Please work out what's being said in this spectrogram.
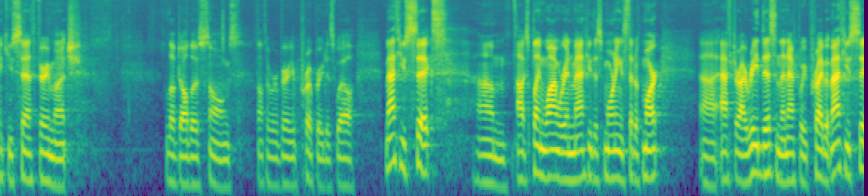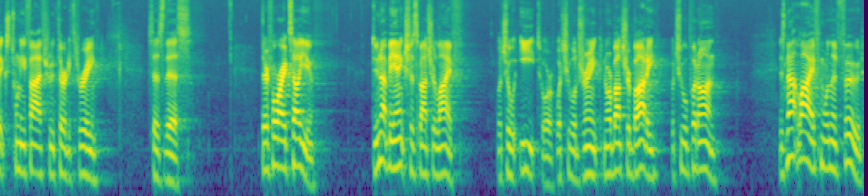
Thank you, Seth, very much. Loved all those songs. Thought they were very appropriate as well. Matthew 6, um, I'll explain why we're in Matthew this morning instead of Mark uh, after I read this and then after we pray. But Matthew 6, 25 through 33 says this Therefore I tell you, do not be anxious about your life, what you will eat or what you will drink, nor about your body, what you will put on. Is not life more than food,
